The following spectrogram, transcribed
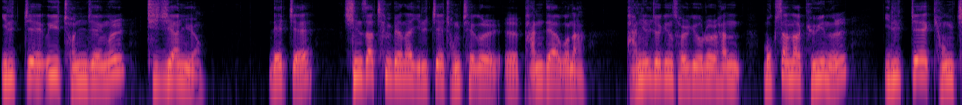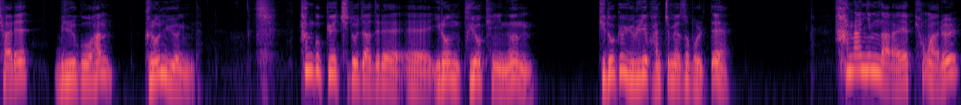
일제의 전쟁을 지지한 유형. 넷째, 신사 참배나 일제 정책을 어, 반대하거나 반일적인 설교를 한 목사나 교인을 일제 경찰에 밀고 한 그런 유형입니다. 한국교회 지도자들의 에, 이런 부역행위는 기독교 윤리 관점에서 볼 때 하나님 나라의 평화를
